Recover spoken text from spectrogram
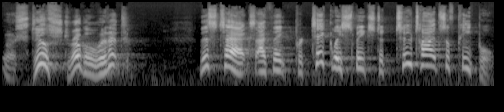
well, I still struggle with it. This text, I think, particularly speaks to two types of people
